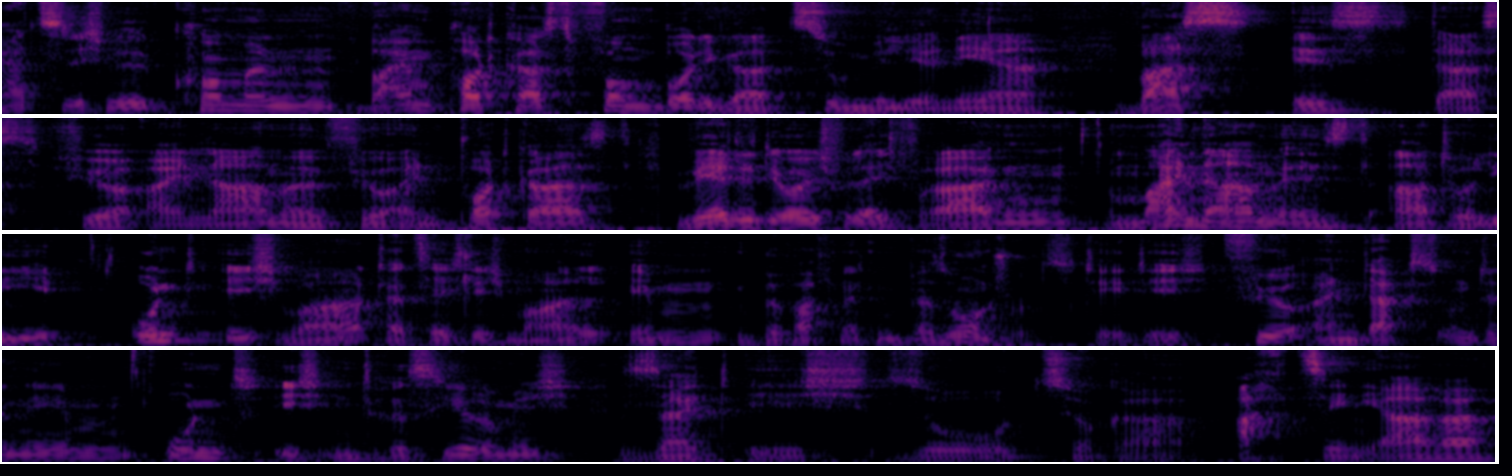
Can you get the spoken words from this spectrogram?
herzlich willkommen beim Podcast vom Bodyguard zum Millionär. Was ist das für ein Name für einen Podcast? Werdet ihr euch vielleicht fragen. Mein Name ist Arthur Lee und ich war tatsächlich mal im bewaffneten Personenschutz tätig für ein DAX-Unternehmen und ich interessiere mich seit ich so circa 18 Jahre,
